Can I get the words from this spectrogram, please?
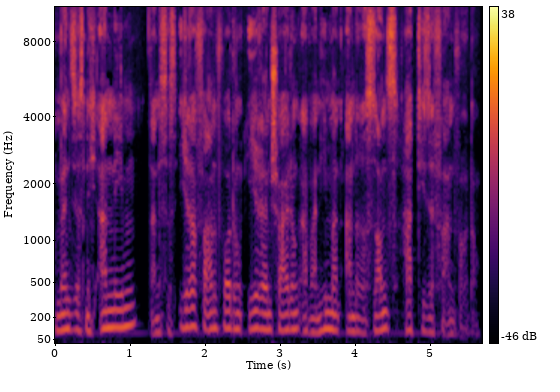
und wenn sie das nicht annehmen, dann ist das ihre Verantwortung, ihre Entscheidung, aber niemand anderes sonst hat diese Verantwortung.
